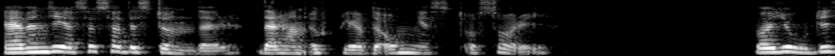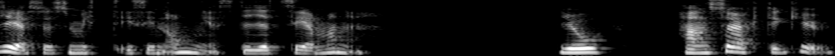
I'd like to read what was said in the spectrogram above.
Även Jesus hade stunder där han upplevde ångest och sorg. Vad gjorde Jesus mitt i sin ångest i ett semane? Jo, han sökte Gud.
